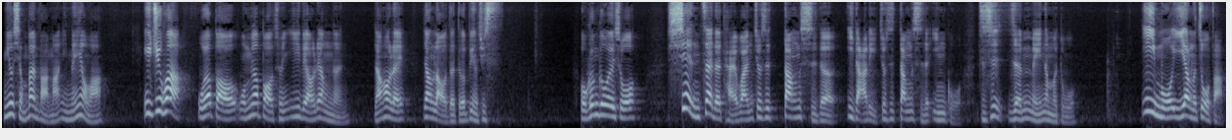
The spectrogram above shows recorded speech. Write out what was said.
你有想办法吗？你没有啊！一句话，我要保，我们要保存医疗量能，然后嘞，让老的得病的去死。我跟各位说。现在的台湾就是当时的意大利，就是当时的英国，只是人没那么多，一模一样的做法。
